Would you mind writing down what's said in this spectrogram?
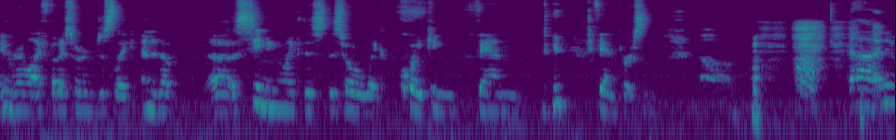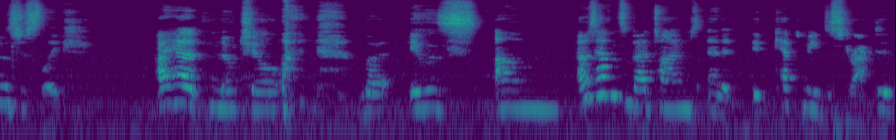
in real life, but I sort of just like ended up uh, seeming like this this total like quaking fan fan person, um, uh, and it was just like I had no chill, but it was um, I was having some bad times, and it, it kept me distracted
